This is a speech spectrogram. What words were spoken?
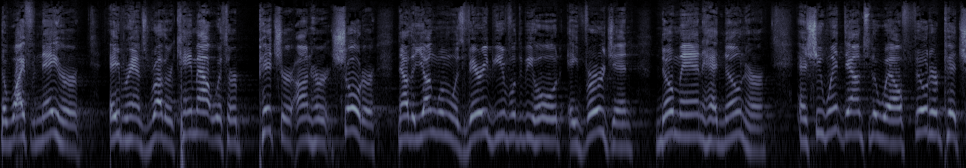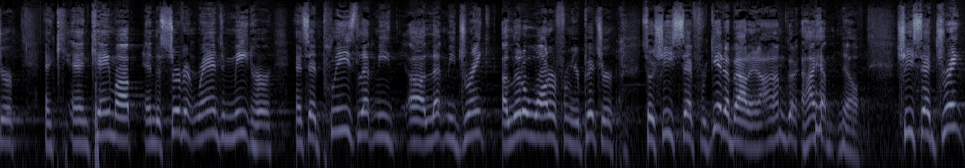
the wife of Nahor, Abraham's brother, came out with her pitcher on her shoulder. Now the young woman was very beautiful to behold, a virgin. No man had known her. And she went down to the well, filled her pitcher, and, and came up. And the servant ran to meet her and said, Please let me, uh, let me drink a little water from your pitcher. So she said, Forget about it. I'm going to, I have, no. She said, Drink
